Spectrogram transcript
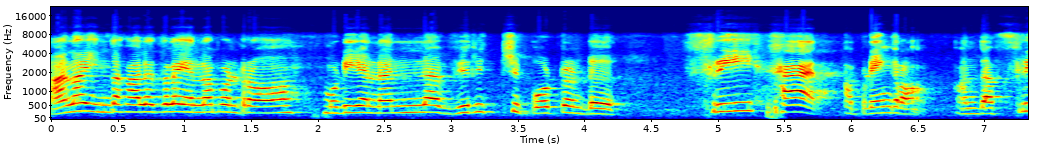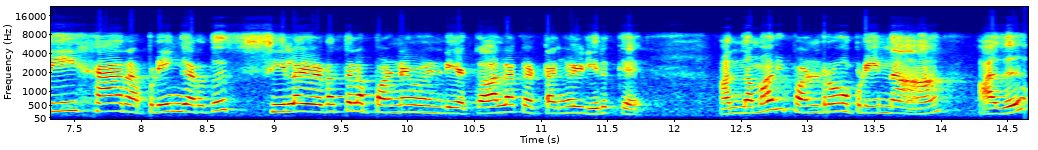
ஆனால் இந்த காலத்தில் என்ன பண்ணுறோம் முடிய நல்லா விரித்து போட்டுண்டு ஃப்ரீ ஹேர் அப்படிங்கிறோம். அந்த ஃப்ரீ ஹேர் அப்படிங்கிறது சில இடத்துல பண்ண வேண்டிய காலகட்டங்கள் இருக்குது அந்த மாதிரி பண்ணுறோம் அப்படின்னா அது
